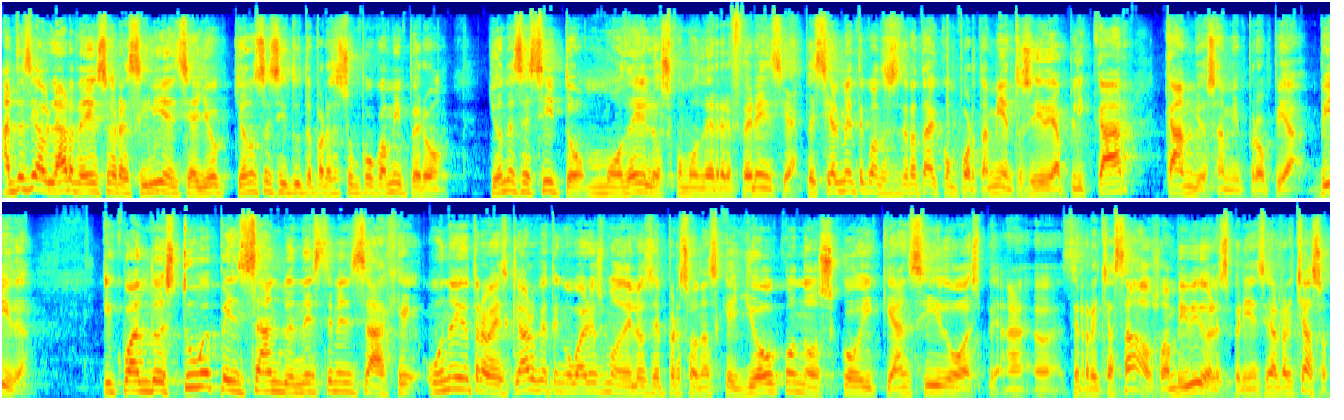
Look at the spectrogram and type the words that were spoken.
antes de hablar de eso, de resiliencia, yo, yo no sé si tú te pareces un poco a mí, pero yo necesito modelos como de referencia, especialmente cuando se trata de comportamientos y de aplicar cambios a mi propia vida. Y cuando estuve pensando en este mensaje, una y otra vez, claro que tengo varios modelos de personas que yo conozco y que han sido rechazados o han vivido la experiencia del rechazo.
